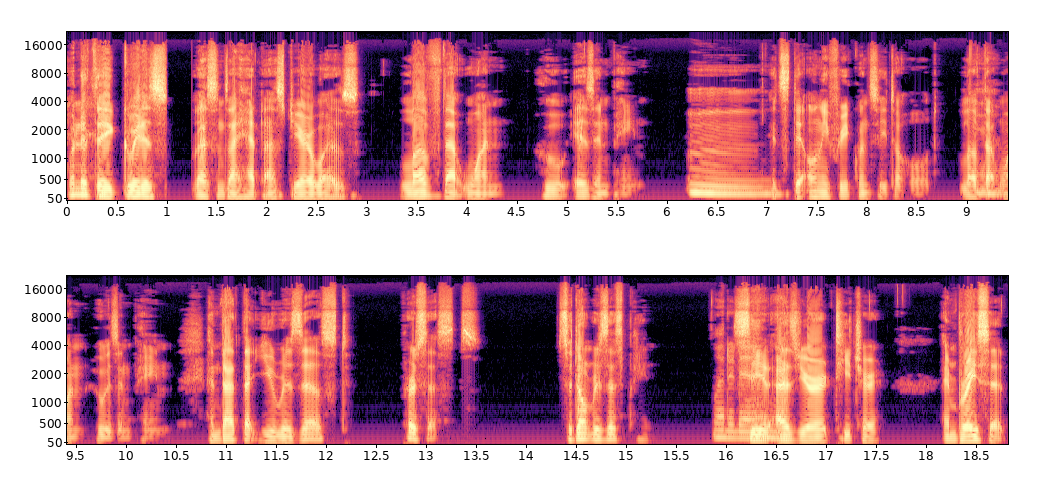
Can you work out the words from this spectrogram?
one of the greatest lessons I had last year was love that one who is in pain. Mm. It's the only frequency to hold. Love yeah. that one who is in pain. And that that you resist persists. So don't resist pain. Let it in. See in. it as your teacher embrace it,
